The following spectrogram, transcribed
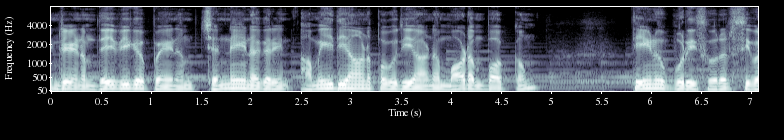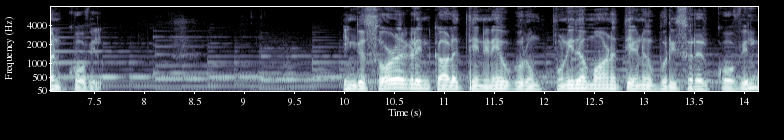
இன்றைய நம் தெய்வீக பயணம் சென்னை நகரின் அமைதியான பகுதியான மாடம்பாக்கம் தேனுபுரீஸ்வரர் சிவன் கோவில். இங்கு சோழர்களின் காலத்தை நினைவுகூறும் புனிதமான தேனுபுரீஸ்வரர் கோவில்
